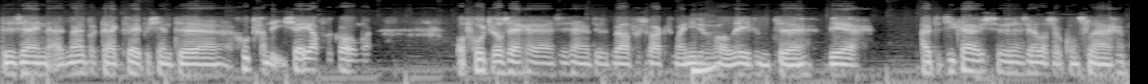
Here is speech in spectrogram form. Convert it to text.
Er zijn uit mijn praktijk twee patiënten goed van de IC afgekomen. Of goed wil zeggen, ze zijn natuurlijk wel verzwakt, maar in ieder geval levend uh, weer uit het ziekenhuis zelfs ook ontslagen.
